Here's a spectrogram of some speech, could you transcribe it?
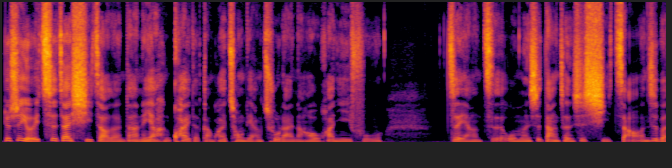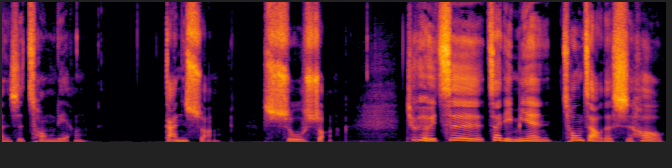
就是有一次在洗澡的，当然要很快的赶快冲凉出来，然后换衣服这样子。我们是当成是洗澡，日本是冲凉，干爽舒爽。就有一次在里面冲澡的时候，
